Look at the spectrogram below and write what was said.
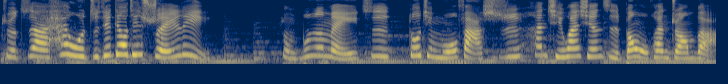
这次还害我直接掉进水里。”总不能每一次都请魔法师和奇幻仙子帮我换装吧？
